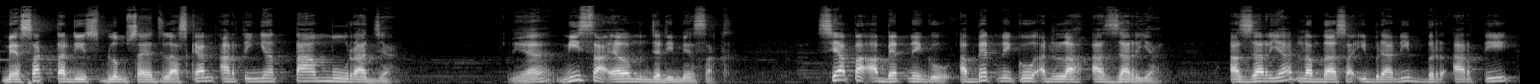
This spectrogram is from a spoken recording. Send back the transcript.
Mesak tadi sebelum saya jelaskan artinya tamu raja. Ya, Misael menjadi Mesak. Siapa Abednego? Abednego adalah Azaria. Azaria dalam bahasa Ibrani berarti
